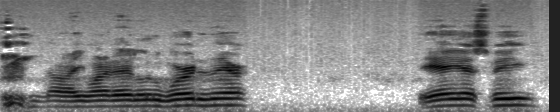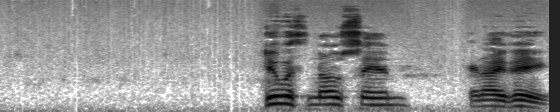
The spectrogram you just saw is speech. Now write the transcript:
All right, you want to add a little word in there? The ASV doeth no sin. NIV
